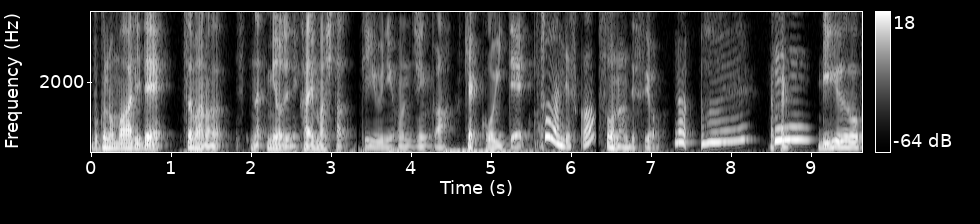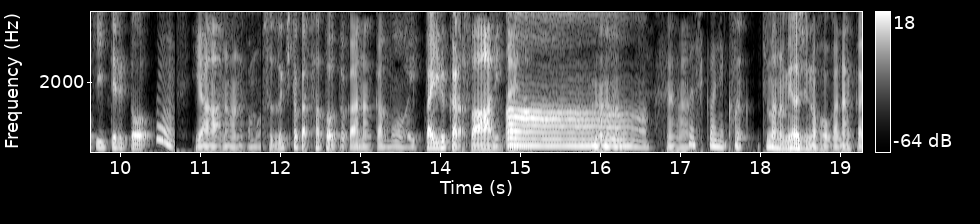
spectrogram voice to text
僕の周りで妻のな名字に変えましたっていう日本人が結構いて、そうなんですか？そうなんですよ。な、うーん。なんか。理由を聞いてると、うん。いやーな、なんかもう鈴木とか佐藤とかなんかもういっぱいいるからさ、みたいな。ああ、うん確かにかつ妻の名字の方がなんか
